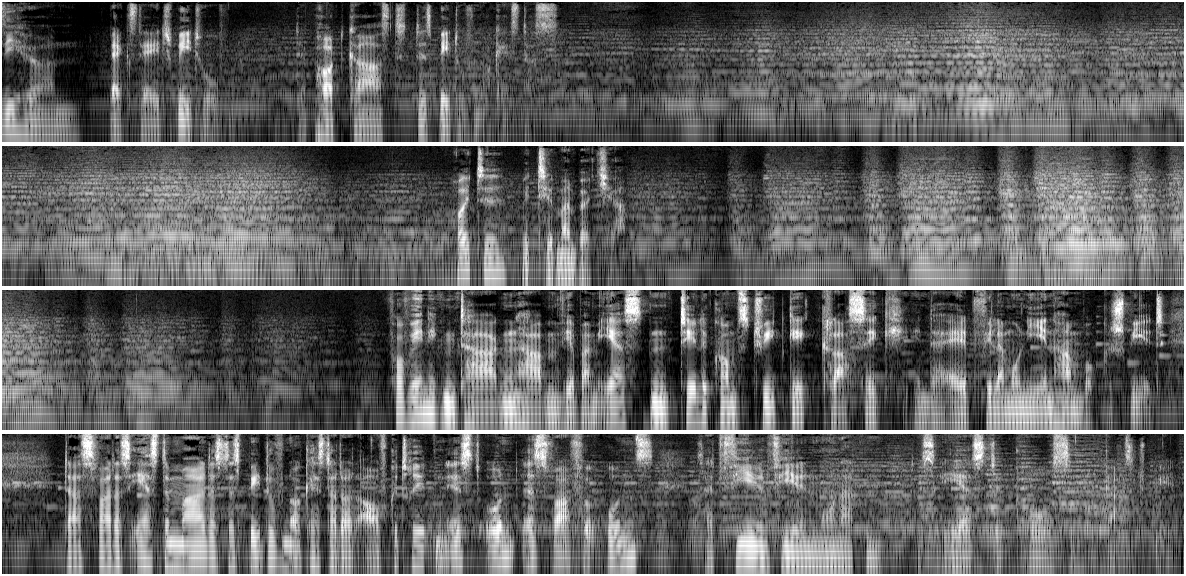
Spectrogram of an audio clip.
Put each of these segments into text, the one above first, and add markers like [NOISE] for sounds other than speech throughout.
Sie hören Backstage Beethoven, der Podcast des Beethoven Orchesters. Heute mit Tilman Böttcher. Vor wenigen Tagen haben wir beim ersten Telekom Street Gig Classic in der Elbphilharmonie in Hamburg gespielt. Das war das erste Mal, dass das Beethoven Orchester dort aufgetreten ist und es war für uns seit vielen, vielen Monaten das erste große Gastspiel.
